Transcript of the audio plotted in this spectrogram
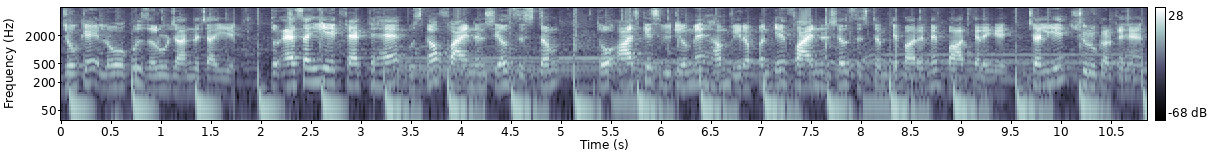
जो कि लोगों को ज़रूर जानना चाहिए। तो ऐसा ही एक फैक्ट है उसका फाइनेंशियल सिस्टम तो आज के इस वीडियो में हम वीरप्पन के फाइनेंशियल सिस्टम के बारे में बात करेंगे। चलिए शुरू करते हैं।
